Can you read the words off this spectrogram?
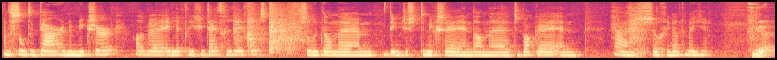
dan stond ik daar in de mixer. Hadden we elektriciteit geregeld. Stond ik dan ehm, dingetjes te mixen en dan te bakken. En ja, zo ging dat een beetje. Ja.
